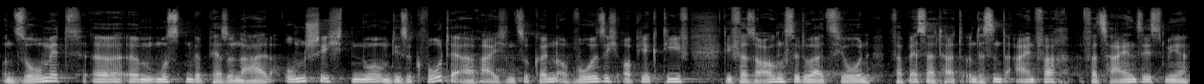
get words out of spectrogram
Und somit äh, ähm, mussten wir Personal umschichten, nur um diese Quote erreichen zu können, obwohl sich objektiv die Versorgungssituation verbessert hat. Und das sind einfach, verzeihen Sie es mir,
